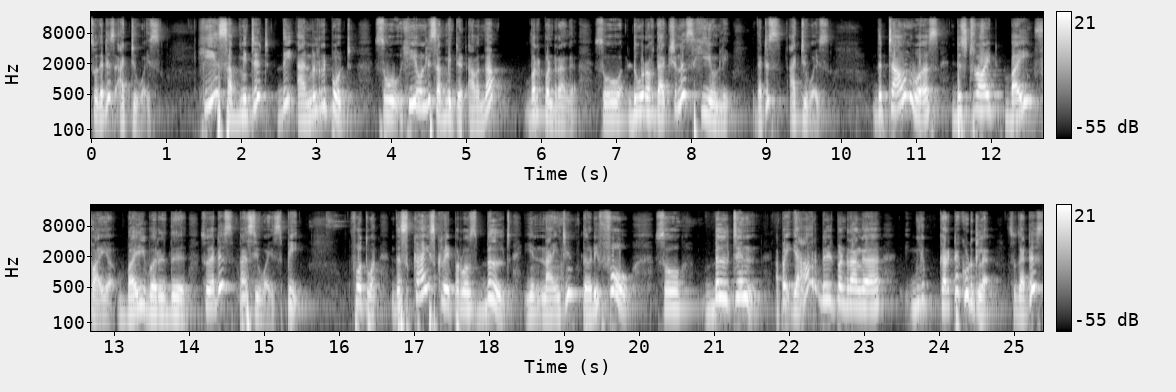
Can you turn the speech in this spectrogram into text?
so that is active voice he submitted the annual report so he only submitted அவன் தான் ஒர்க் பண்ணுறாங்க so doer of the action is he only that is active voice the town was destroyed by fire by வருது. So that is passive voice B Fourth one, the skyscraper was built in 1934. So, built in. அப்போ யார் பில்ட் பண்ணுறாங்க இங்கே கரெக்டாக கொடுக்கல ஸோ தட் இஸ்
